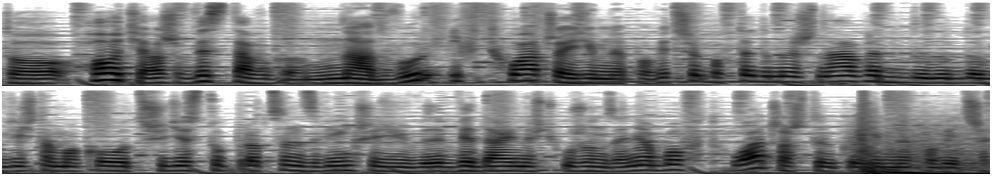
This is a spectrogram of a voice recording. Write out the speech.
To chociaż wystaw go na dwór i wtłaczaj zimne powietrze, bo wtedy możesz nawet do, do gdzieś tam około 30% zwiększyć wy- wydajność urządzenia, bo wtłaczasz tylko zimne powietrze.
